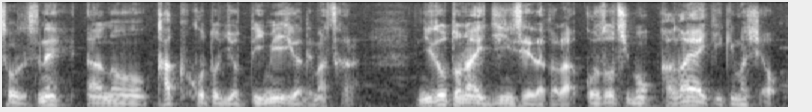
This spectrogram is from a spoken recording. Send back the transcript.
そうですねあの書くことによってイメージが出ますから二度とない人生だから今年も輝いていきましょう。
